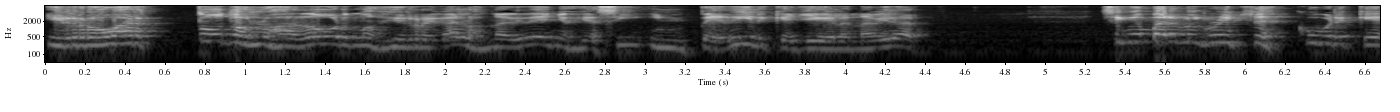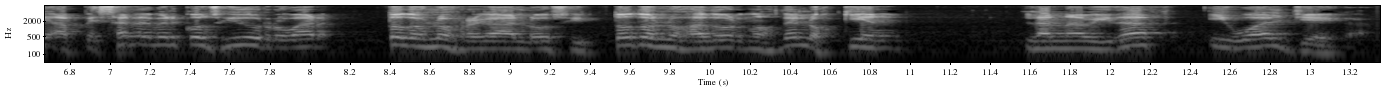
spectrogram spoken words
y robar todos los adornos y regalos navideños y así impedir que llegue la Navidad. Sin embargo, el Grinch descubre que a pesar de haber conseguido robar todos los regalos y todos los adornos de los quien, la Navidad igual llega.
